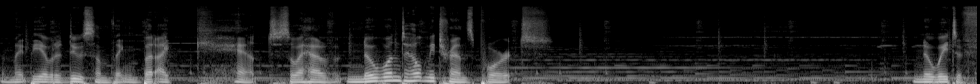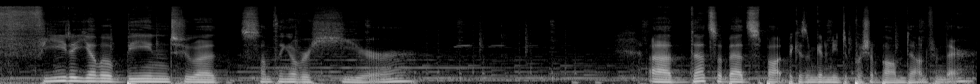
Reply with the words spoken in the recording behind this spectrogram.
I might be able to do something, but I can't, so I have no one to help me transport. No way to feed a yellow bean to a something over here. Uh, that's a bad spot because I'm gonna need to push a bomb down from there.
